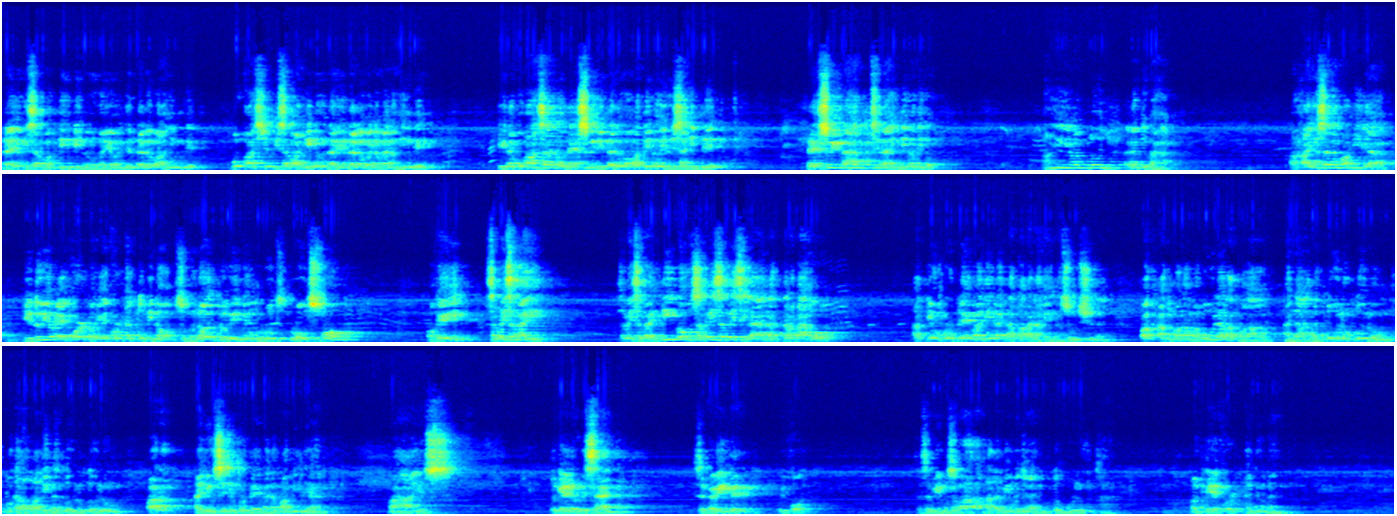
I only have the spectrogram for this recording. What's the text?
na yung isa magtitino ngayon, yung dalawa hindi. Bukas yung isa matino na, yung dalawa naman ang hindi. Kinabukasan o next week, yung dalawa matino, yung isa hindi. Next week, lahat sila hindi matino. Ang hirap nun. Alam niyo ba? Ang ayusan ng pamilya, you do your effort, mag-effort ka tumino, sumunod, gawin yung rules, rules mo. Okay? Sabay-sabay. Sabay-sabay. Dito, sabay-sabay sila nagtrabaho. At yung problema nila napakalaki ng solusyonan. Pag ang mga magulang at mga anak nagtulong-tulong, magkakapatid nagtulong-tulong, para ayusin yung problema ng pamilya, maayos. Together we stand, separated we fall. Sasabihin mo sa mga katabi mo dyan, tumulong ka. Mag-effort ka naman.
